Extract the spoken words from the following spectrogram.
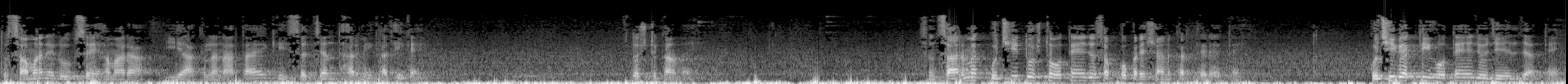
तो सामान्य रूप से हमारा ये आकलन आता है कि सज्जन धार्मिक अधिक है। दुष्ट काम है। संसार में कुछ ही दुष्ट होते हैं जो सबको परेशान करते रहते हैं। कुछ ही व्यक्ति होते हैं जो जेल जाते हैं।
